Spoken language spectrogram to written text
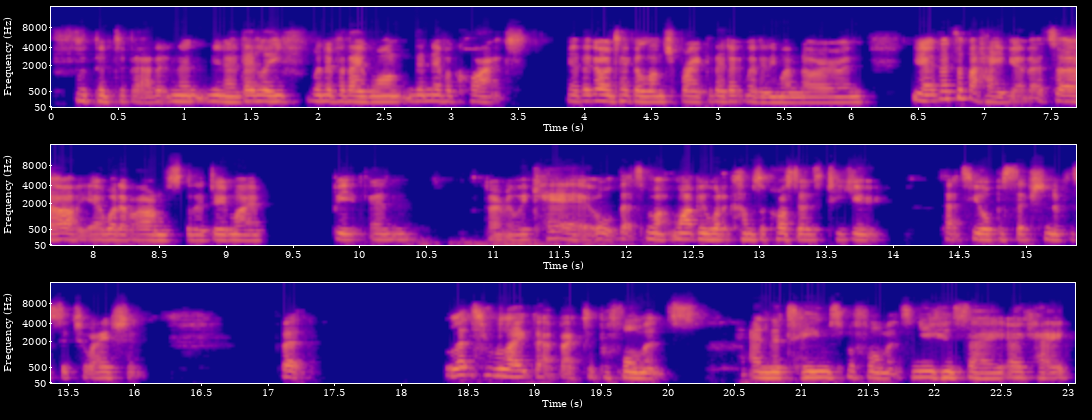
flippant about it. And then, you know, they leave whenever they want. They're never quite yeah, they go and take a lunch break. They don't let anyone know. And, you know, that's a behavior. That's a, oh, yeah, whatever. I'm just going to do my bit and don't really care. Or that's might, might be what it comes across as to you. That's your perception of the situation. But let's relate that back to performance and the team's performance. And you can say, okay,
